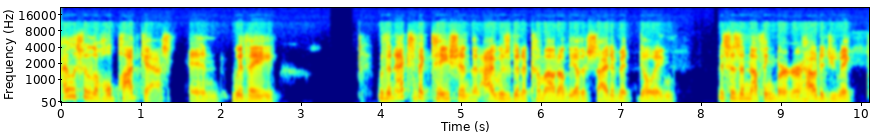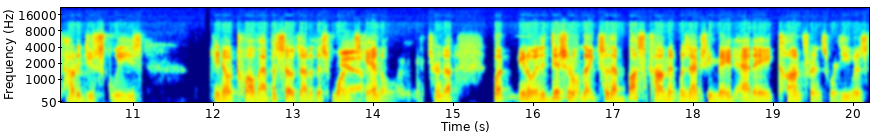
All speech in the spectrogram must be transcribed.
i listened to the whole podcast and with a with an expectation that i was going to come out on the other side of it going this is a nothing burger. How did you make how did you squeeze you know 12 episodes out of this one Yeah. scandal turned out but you know an additional like so that bus comment was actually made at a conference where he was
